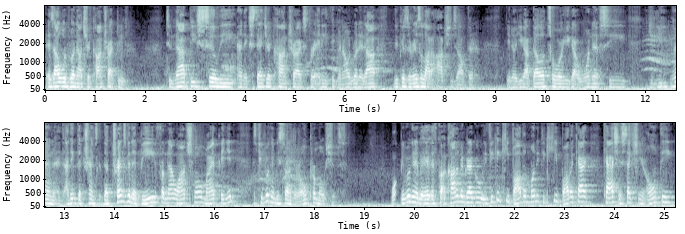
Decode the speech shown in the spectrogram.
is I would run out your contract, dude. Do not be silly and extend your contracts for anything, man. I would run it out because there is a lot of options out there. You know, you got Bellator, you got ONE FC. You, you, man, I think the trends the trend's gonna be from now on, Schmo, my opinion, is people are gonna be starting their own promotions. People are gonna be if Conor McGregor, if you can keep all the money, if you can keep all the ca- cash and section your own thing,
